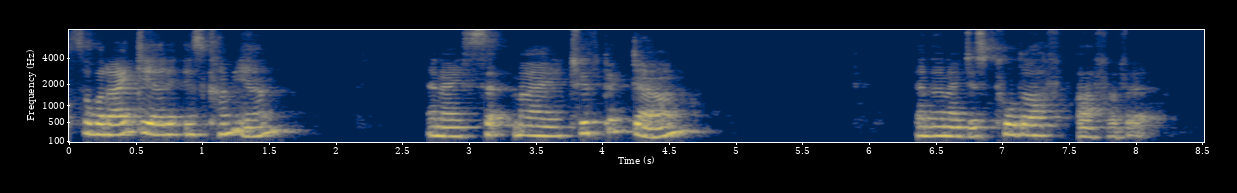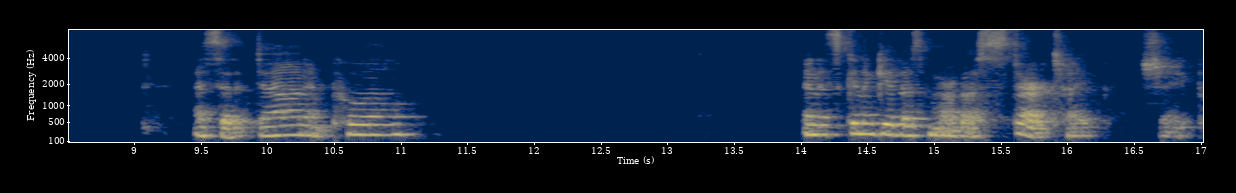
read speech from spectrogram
So what I did is come in and I set my toothpick down and then I just pulled off off of it. I set it down and pull and it's going to give us more of a star type shape.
